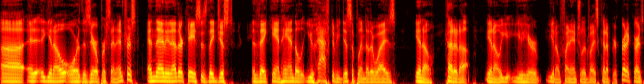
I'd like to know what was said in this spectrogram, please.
uh, you know or the 0% interest and then in other cases they just they can't handle you have to be disciplined otherwise you know cut it up you know you, you hear you know financial advice cut up your credit cards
